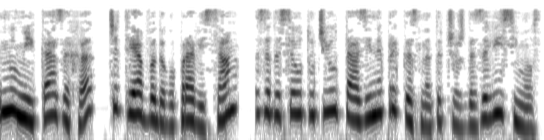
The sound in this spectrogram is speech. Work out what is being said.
Но ми казаха, че трябва да го прави сам, за да се оточи от тази непрекъсната чужда зависимост.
